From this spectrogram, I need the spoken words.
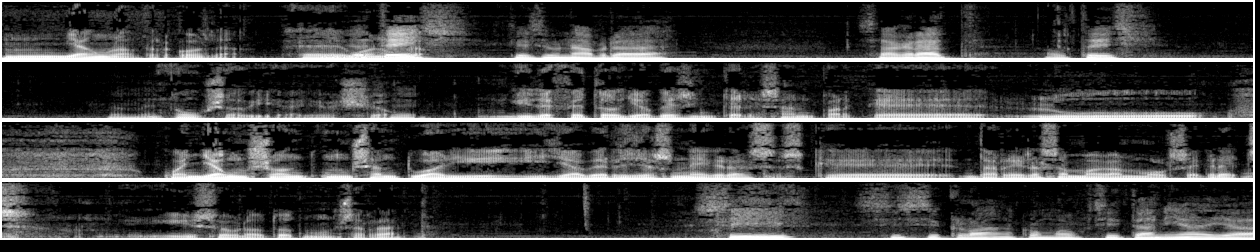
Mm, hi ha una altra cosa. Eh, I de teix, que és un arbre sagrat, el teix. També. No ho sabia jo, això. Sí. I, de fet, el lloc és interessant perquè lo... quan hi ha un, son, un santuari i hi ha verges negres és que darrere s'amaguen molts secrets i sobretot Montserrat. Sí, sí, sí, clar, com a Occitània hi ha,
